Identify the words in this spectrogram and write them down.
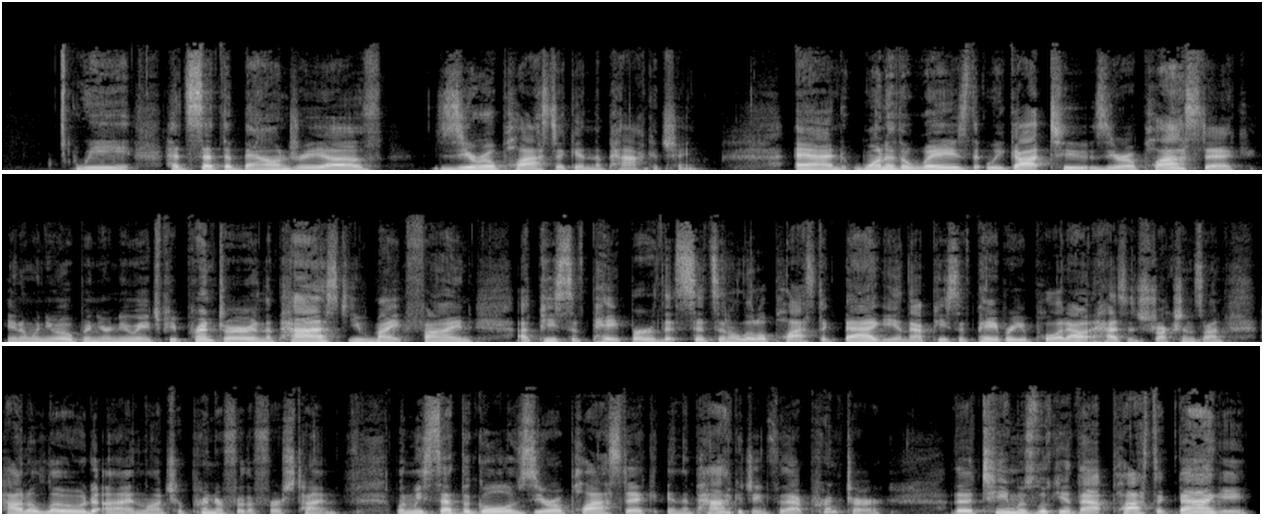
we had set the boundary of zero plastic in the packaging. And one of the ways that we got to zero plastic, you know, when you open your new HP printer in the past, you might find a piece of paper that sits in a little plastic baggie. And that piece of paper, you pull it out, it has instructions on how to load uh, and launch your printer for the first time. When we set the goal of zero plastic in the packaging for that printer, the team was looking at that plastic baggie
